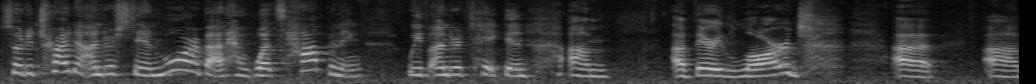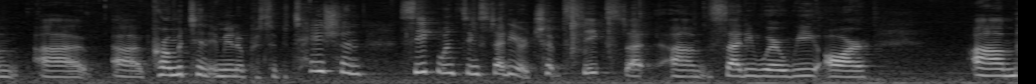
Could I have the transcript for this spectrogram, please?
So to try to understand more about how, what's happening, we've undertaken um, a very large uh, um, uh, uh, chromatin immunoprecipitation sequencing study or ChIP-seq stu um, study where we are um,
